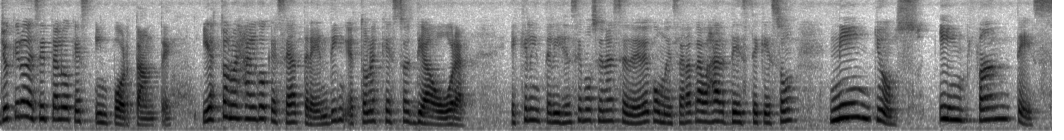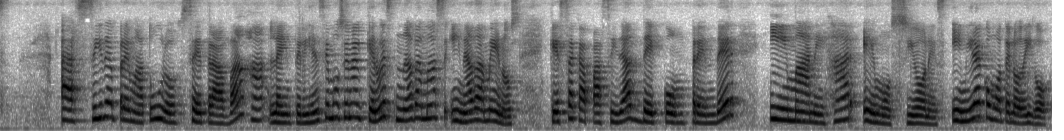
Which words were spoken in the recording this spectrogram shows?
Yo quiero decirte algo que es importante. Y esto no es algo que sea trending, esto no es que eso es de ahora es que la inteligencia emocional se debe comenzar a trabajar desde que son niños, infantes. Así de prematuro se trabaja la inteligencia emocional, que no es nada más y nada menos que esa capacidad de comprender y manejar emociones. Y mira cómo te lo digo,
